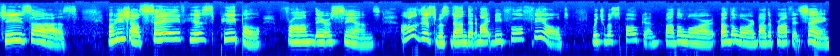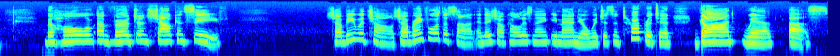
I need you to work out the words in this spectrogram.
Jesus for he shall save his people from their sins. All this was done that it might be fulfilled, which was spoken by the Lord of the Lord by the prophet, saying, Behold, a virgin shall conceive, shall be with child, shall bring forth a son, and they shall call his name Emmanuel, which is interpreted God with us.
